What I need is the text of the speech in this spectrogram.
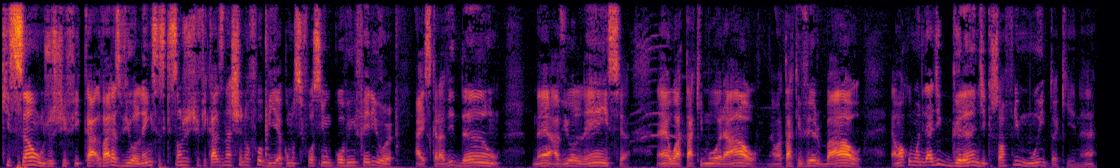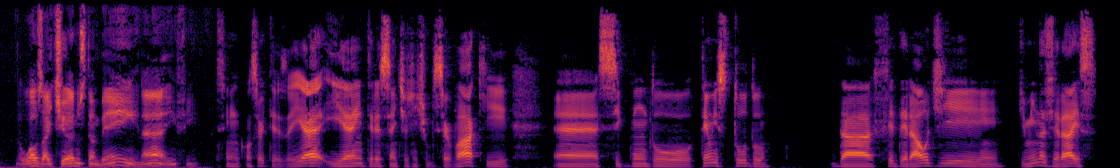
que são justificados, várias violências que são justificadas na xenofobia, como se fossem um povo inferior. A escravidão, né, a violência, né, o ataque moral, né, o ataque verbal. É uma comunidade grande que sofre muito aqui, né? Ou aos haitianos também, né? Enfim. Sim, com certeza. E é, e é interessante a gente observar que é, segundo tem um estudo da Federal de, de Minas Gerais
